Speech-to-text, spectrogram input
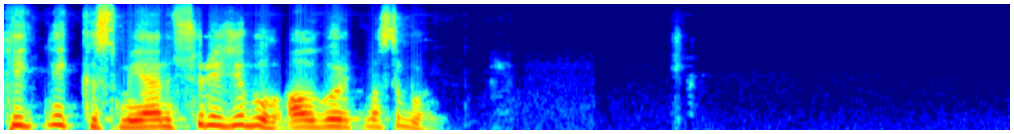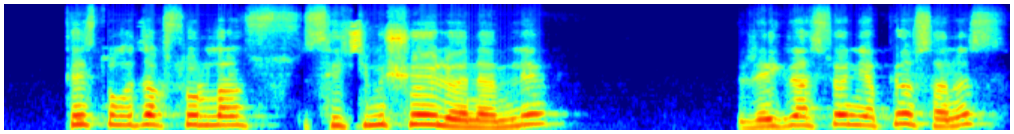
teknik kısmı yani süreci bu, algoritması bu. Test olacak soruların seçimi şöyle önemli. Regresyon yapıyorsanız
